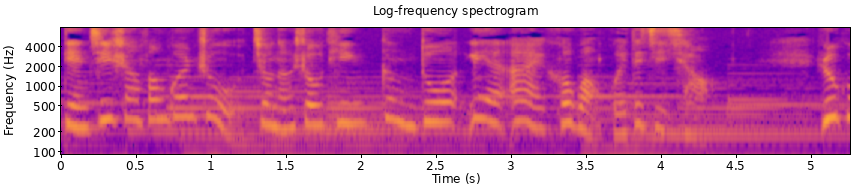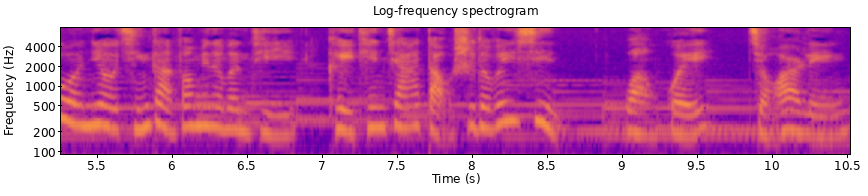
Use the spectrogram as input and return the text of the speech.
点击上方关注就能收听更多恋爱和挽回的技巧。如果你有情感方面的问题，可以添加导师的微信。挽回九二零。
